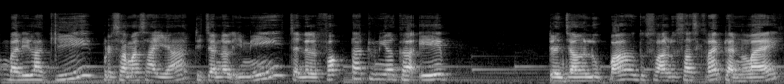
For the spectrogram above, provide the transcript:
Kembali lagi bersama saya di channel ini, channel Fakta Dunia Gaib. Dan jangan lupa untuk selalu subscribe dan like,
